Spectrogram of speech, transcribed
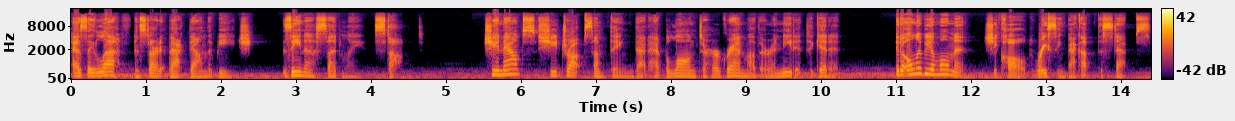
As they left and started back down the beach, Zena suddenly stopped. She announced she'd dropped something that had belonged to her grandmother and needed to get it. It'll only be a moment, she called, racing back up the steps.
